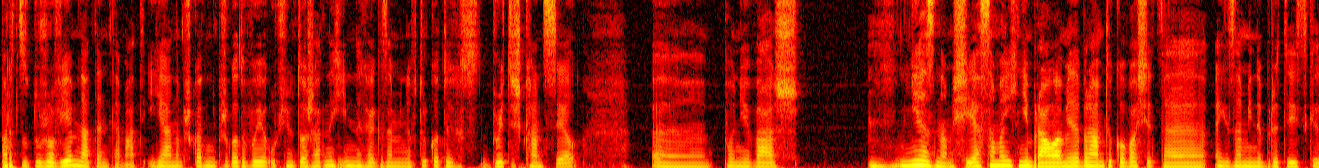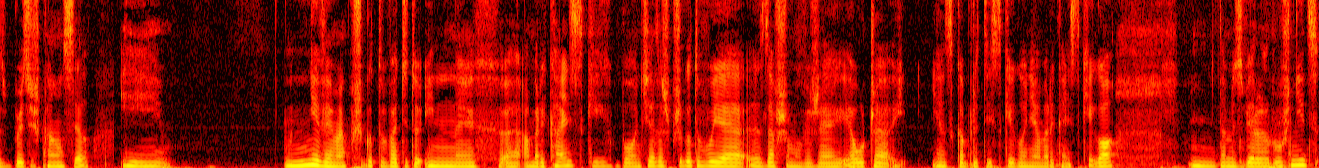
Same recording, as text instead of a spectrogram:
Bardzo dużo wiem na ten temat. Ja na przykład nie przygotowuję uczniów do żadnych innych egzaminów, tylko tych z British Council, e, ponieważ nie znam się. Ja sama ich nie brałam. Ja brałam tylko właśnie te egzaminy brytyjskie z British Council i nie wiem, jak przygotować do innych e, amerykańskich, bądź ja też przygotowuję, zawsze mówię, że ja uczę języka brytyjskiego, nie amerykańskiego. Mm, tam jest wiele różnic,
